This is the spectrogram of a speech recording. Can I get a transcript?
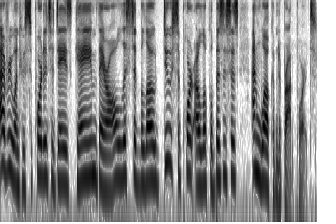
everyone who supported today's game. They are all listed below. Do support our local businesses and welcome to Brockport.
